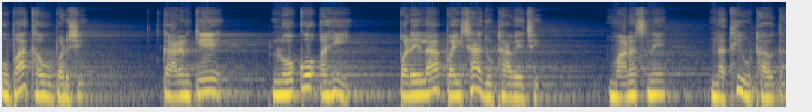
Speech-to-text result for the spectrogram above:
ઊભા થવું પડશે. કારણ કે લોકો અહીં પડેલા પૈસા જ ઉઠાવે છે. માણસને નથી ઉઠાવતા.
